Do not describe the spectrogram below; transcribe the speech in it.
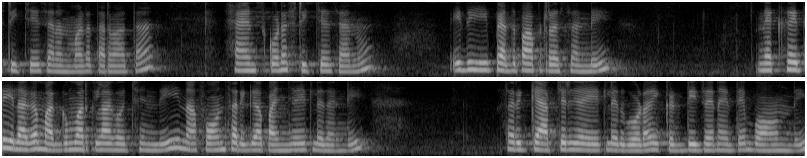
స్టిచ్ చేశాను అనమాట తర్వాత. హ్యాండ్స్ కూడా స్టిచ్ చేశాను. ఇది పెద్ద పాప డ్రెస్ అండి. నెక్ అయితే ఇలాగ మగ్గం వర్క్ లాగా వచ్చింది. నా ఫోన్ సరిగ్గా పనిచేయట్లేదండి సరిగ్గా క్యాప్చర్ చేయట్లేదు కూడా. ఇక్కడ డిజైన్ అయితే బాగుంది.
